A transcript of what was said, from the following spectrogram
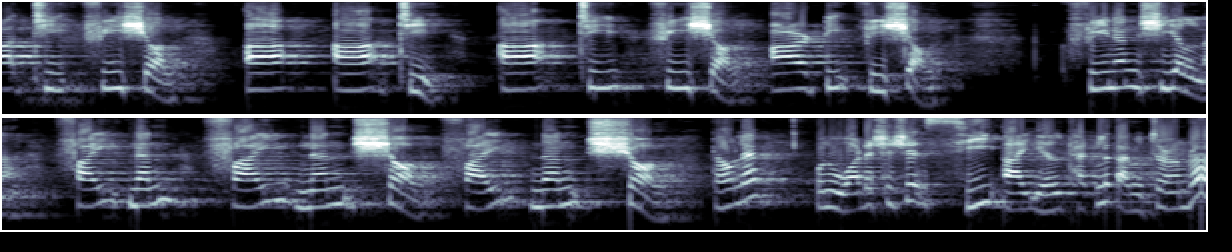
artificial ah ah T artificial artificial financial না ফাইনান ফাইনান্সল ফাইনান্সল তাহলে কোনো ওয়ার্ডের শেষে সিআইএল থাকলে তার উচ্চারণ আমরা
